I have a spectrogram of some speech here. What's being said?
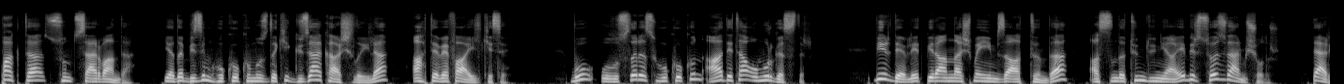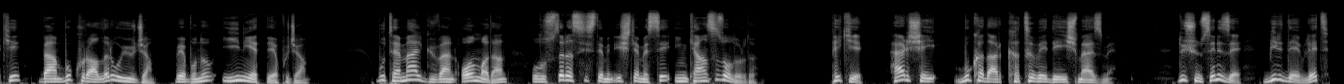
Pacta sunt servanda ya da bizim hukukumuzdaki güzel karşılığıyla ahde vefa ilkesi. Bu uluslararası hukukun adeta omurgasıdır. Bir devlet bir anlaşmaya imza attığında aslında tüm dünyaya bir söz vermiş olur. Der ki ben bu kurallara uyacağım ve bunu iyi niyetle yapacağım. Bu temel güven olmadan uluslararası sistemin işlemesi imkansız olurdu. Peki her şey bu kadar katı ve değişmez mi? Düşünsenize bir devlet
